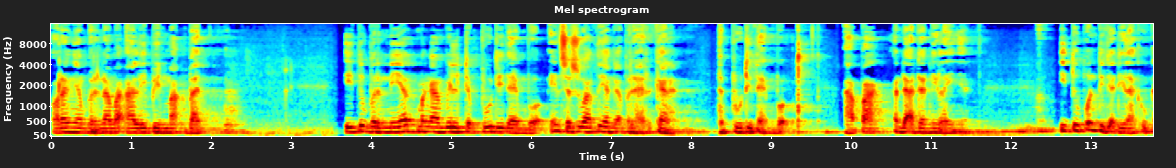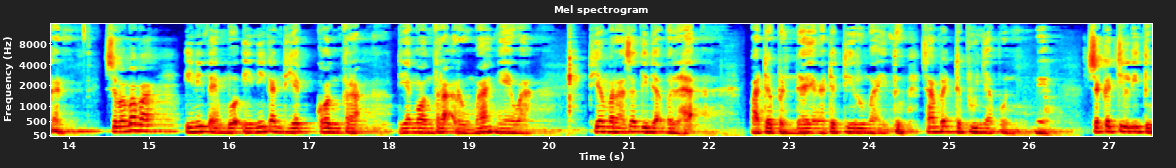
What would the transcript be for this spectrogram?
orang yang bernama Ali bin Ma'bad itu berniat mengambil debu di tembok. Ini sesuatu yang nggak berharga. Debu di tembok. Apa? Tidak ada nilainya. Itu pun tidak dilakukan. Sebab apa? Ini tembok ini kan dia kontrak. Dia ngontrak rumah nyewa. Dia merasa tidak berhak pada benda yang ada di rumah itu. Sampai debunya pun. Ya. Sekecil itu.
